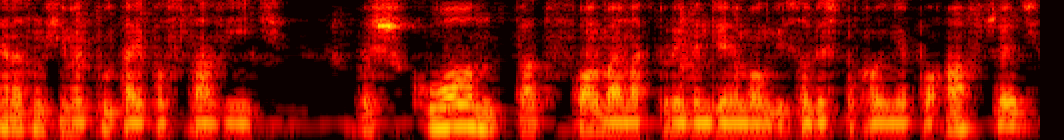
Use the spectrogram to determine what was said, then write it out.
Teraz musimy tutaj postawić szkło, platformę, na której będziemy mogli sobie spokojnie poawczyć,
